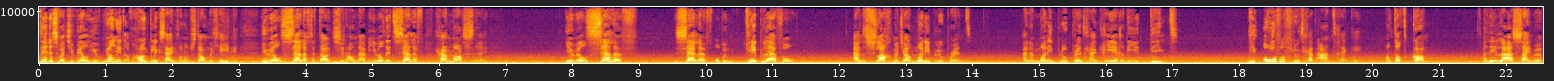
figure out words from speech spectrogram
Dit is wat je wil. Je wil niet afhankelijk zijn van omstandigheden. Je wil zelf de touwtjes in handen hebben. Je wil dit zelf gaan masteren. Je wil zelf, zelf op een diep level aan de slag met jouw money blueprint. En een money blueprint gaan creëren die je dient. Die overvloed gaat aantrekken. Want dat kan. En helaas zijn we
